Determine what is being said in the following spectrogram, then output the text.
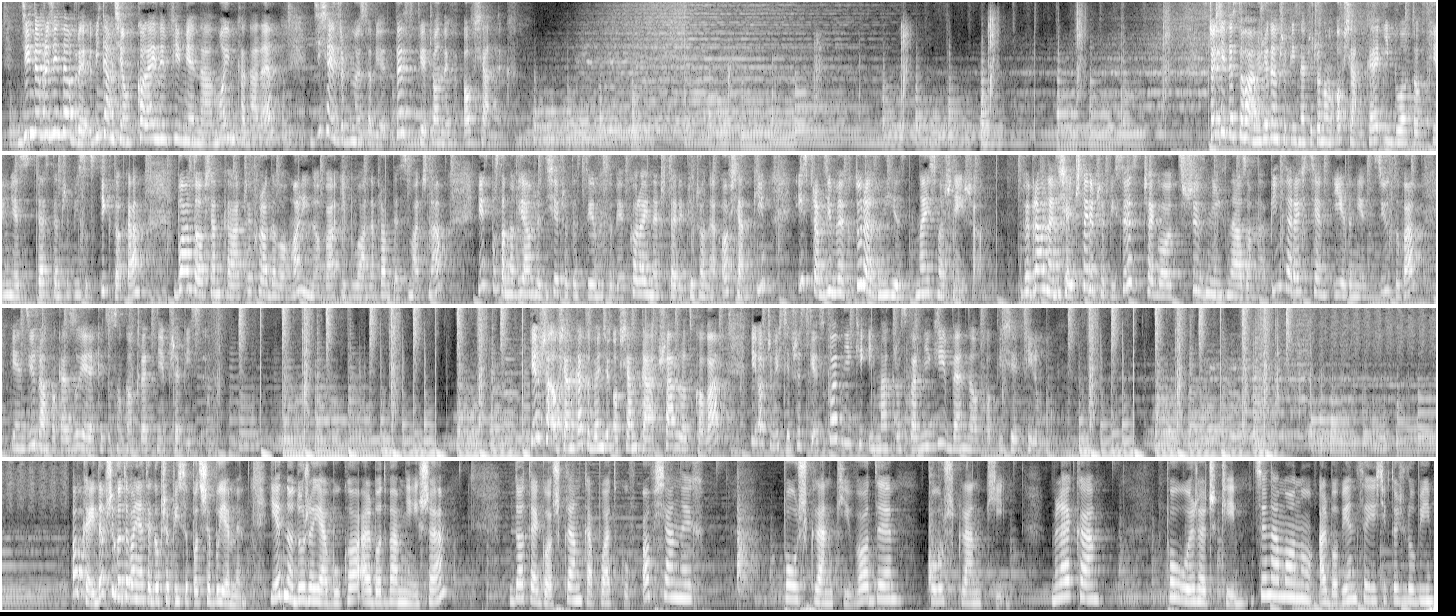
Dzień dobry, dzień dobry! Witam Cię w kolejnym filmie na moim kanale. Dzisiaj zrobimy sobie test pieczonych owsianek. Wcześniej testowałam już jeden przepis na pieczoną owsiankę i było to w filmie z testem przepisów z TikToka. Była to owsianka czekoladowo-malinowa i była naprawdę smaczna, więc postanowiłam, że dzisiaj przetestujemy sobie kolejne cztery pieczone owsianki i sprawdzimy, która z nich jest najsmaczniejsza. Wybrałam na dzisiaj cztery przepisy, z czego trzy z nich znalazłam na Pinterestie i jeden jest z YouTube'a, więc już Wam pokazuję, jakie to są konkretnie przepisy. Pierwsza owsianka to będzie owsianka szarlotkowa i oczywiście wszystkie składniki i makroskładniki będą w opisie filmu. Ok, do przygotowania tego przepisu potrzebujemy jedno duże jabłko albo dwa mniejsze, do tego szklanka płatków owsianych, pół szklanki wody, pół szklanki mleka, pół łyżeczki cynamonu albo więcej, jeśli ktoś lubi.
